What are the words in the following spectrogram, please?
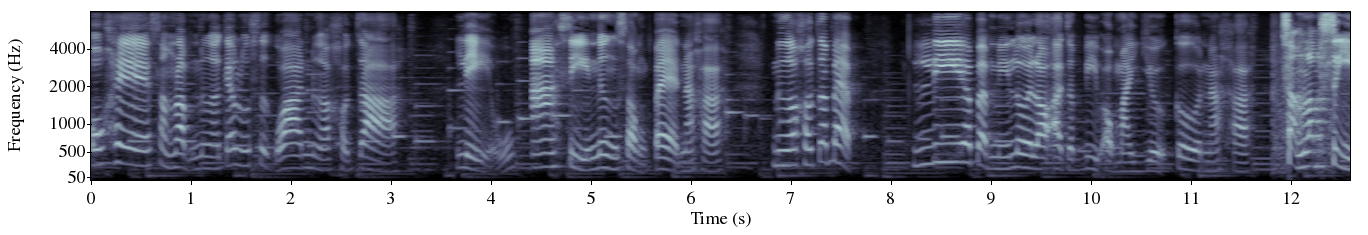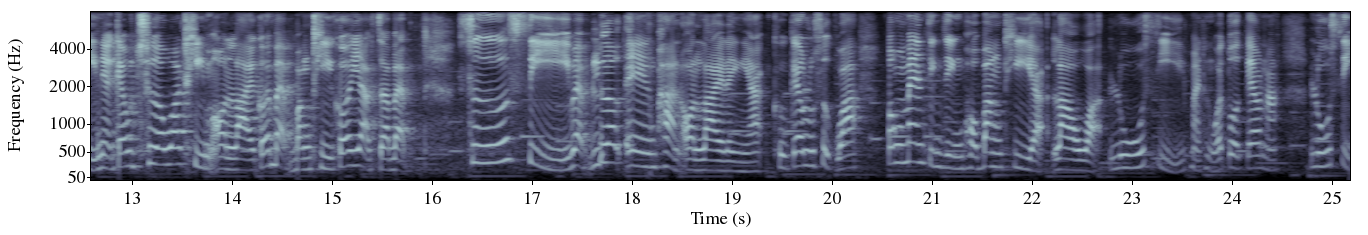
โอเคสำหรับเนื้อแก้วรู้สึกว่าเนื้อเขาจะ เหลวอะสี128 นะคะ เนื้อเขาจะแบบเลียบแบบนี้เลยเราอาจจะบีบออกมาเยอะเกินนะคะ สำหรับสีเนี่ยแก้วเชื่อว่าทีมออนไลน์ก็แบบบางทีก็อยากจะแบบซื้อสีแบบเลือกเองผ่านออนไลน์อะไรเงี้ย คือแก้วรู้สึกว่าต้องแม่นจริง ๆ เพราะบางทีอะเราอะรู้สีหมายถึงว่าตัวแก้วนะ รู้สี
